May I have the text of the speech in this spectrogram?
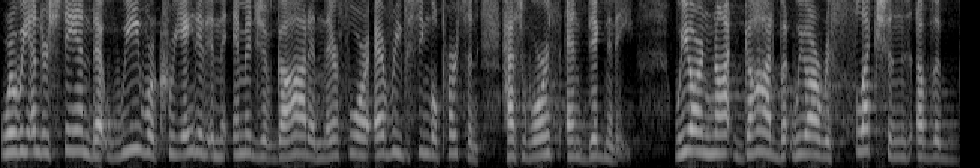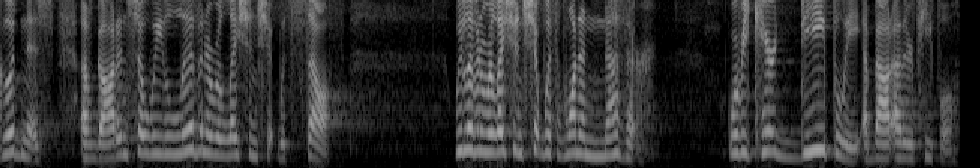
where we understand that we were created in the image of God, and therefore every single person has worth and dignity. We are not God, but we are reflections of the goodness of God. And so we live in a relationship with self. We live in a relationship with one another where we care deeply about other people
